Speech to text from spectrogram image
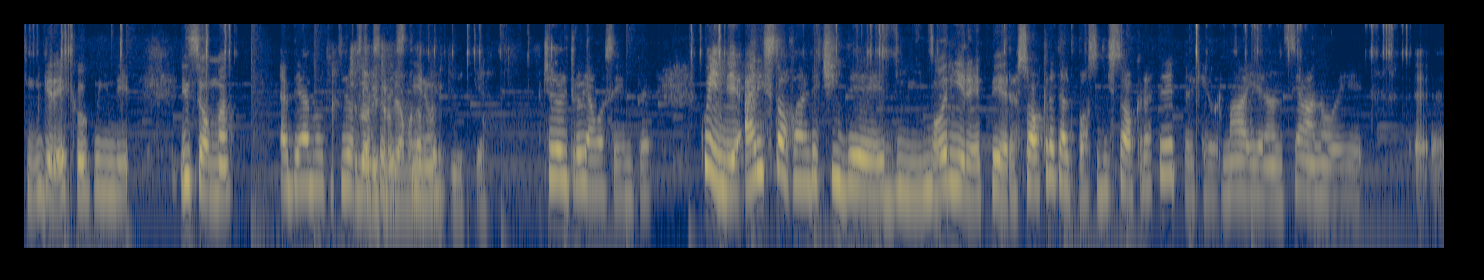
in greco, quindi insomma abbiamo tutti lo Ce lo ritroviamo destino. dappertutto ce lo ritroviamo sempre. Quindi Aristofane decide di morire per Socrate al posto di Socrate perché ormai era anziano e eh,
